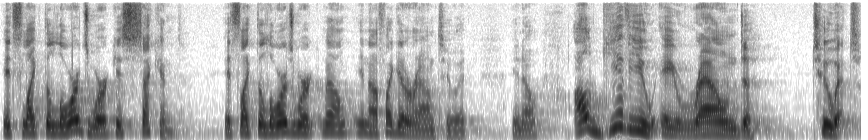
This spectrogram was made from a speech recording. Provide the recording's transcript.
It's like the Lord's work is second. It's like the Lord's work, well, you know, if I get around to it, you know, I'll give you a round to it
